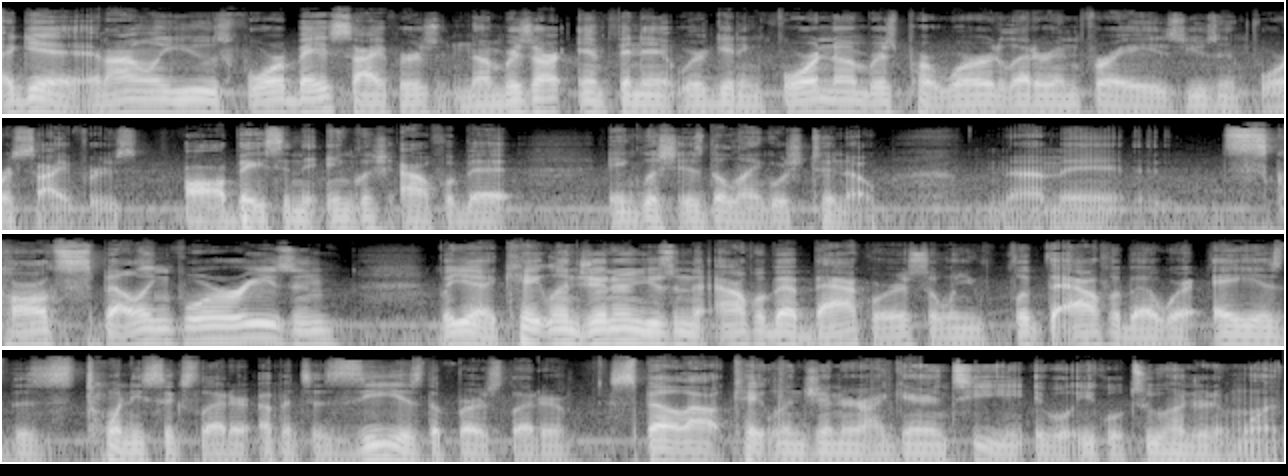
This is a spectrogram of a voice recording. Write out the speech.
again, and I only use four base ciphers. Numbers are infinite. We're getting four numbers per word, letter, and phrase using four ciphers, all based in the English alphabet. English is the language to know. I mean, it's called spelling for a reason. But yeah, Caitlyn Jenner using the alphabet backwards. So when you flip the alphabet where A is the 26th letter up into Z is the first letter, spell out Caitlyn Jenner, I guarantee it will equal 201.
